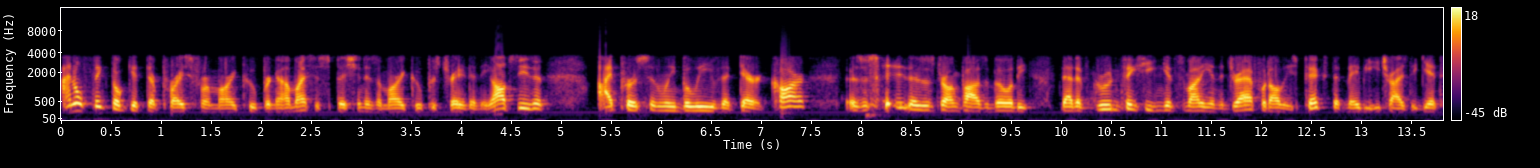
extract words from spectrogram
I don't think they'll get their price for Amari Cooper now. My suspicion is Amari Cooper's traded in the offseason. I personally believe that Derek Carr. There's a, there's a strong possibility that if Gruden thinks he can get somebody in the draft with all these picks, that maybe he tries to get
